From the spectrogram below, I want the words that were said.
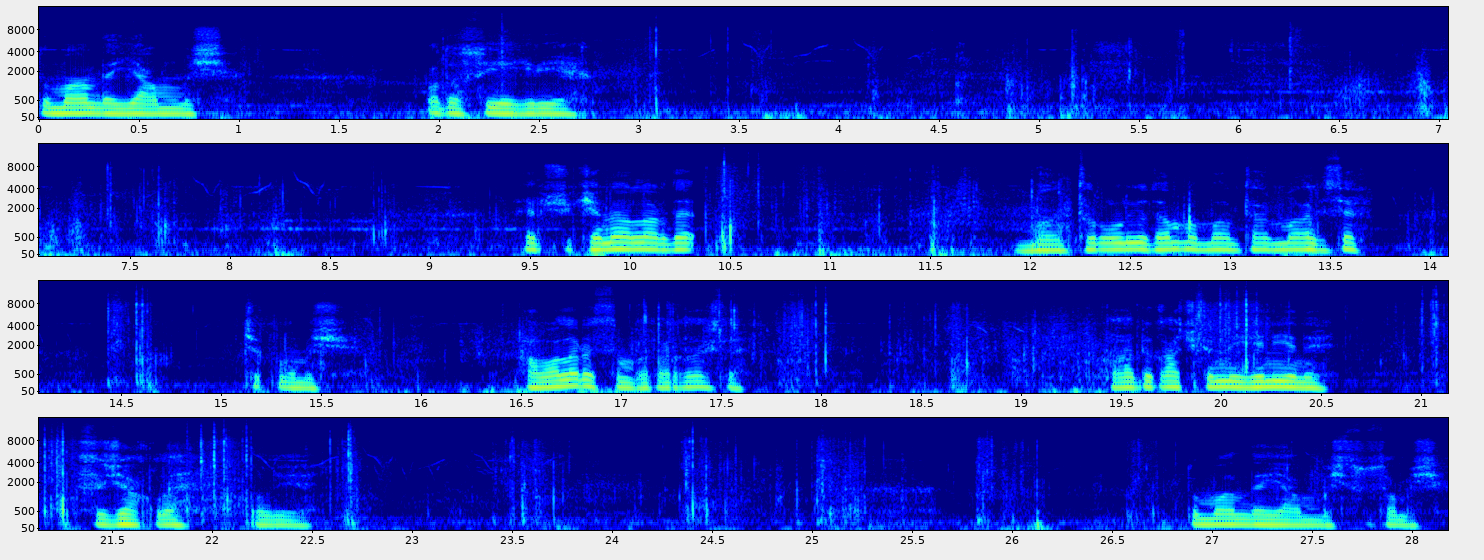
Duman da yanmış. O da suya giriyor. Hep şu kenarlarda mantar oluyordu ama mantar maalesef çıkmamış. Havalar ısınmadı arkadaşlar. Daha birkaç günde yeni yeni sıcakla oluyor. Duman da yanmış, susamış.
